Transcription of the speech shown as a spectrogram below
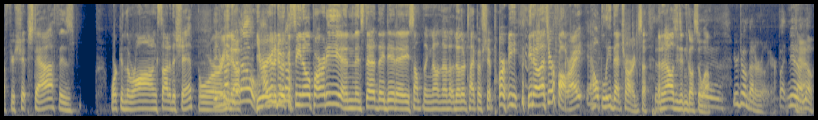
if your ship staff is working the wrong side of the ship, or you're not know, know. you were going to do a know? casino party and instead they did a something no- no- another type of ship party. You know that's your fault, right? Help lead that charge. So that analogy didn't go so well. Yeah, You're doing better earlier, but you know, Yeah. no.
